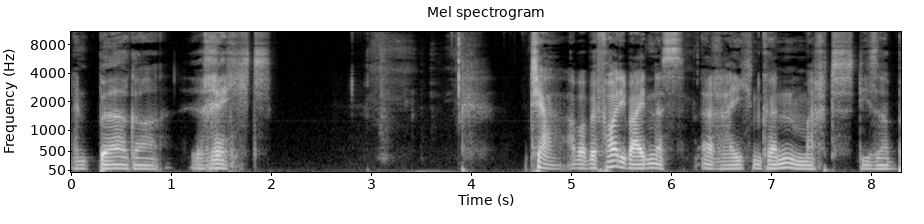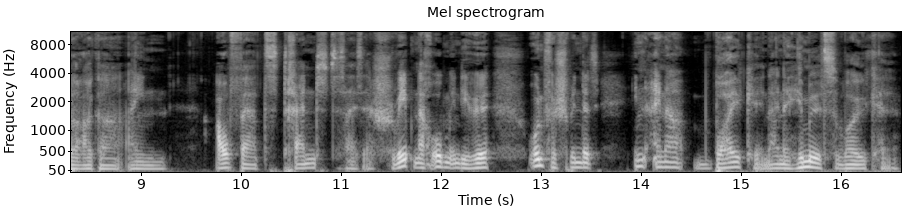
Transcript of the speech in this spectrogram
ein Burgerrecht. Tja, aber bevor die beiden es erreichen können, macht dieser Burger ein Aufwärtstrend. Das heißt, er schwebt nach oben in die Höhe und verschwindet in einer Wolke, in einer Himmelswolke.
